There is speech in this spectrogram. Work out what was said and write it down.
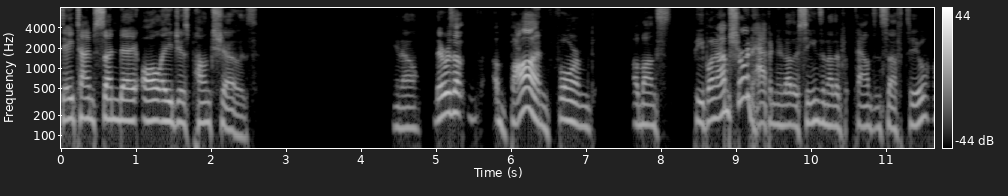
daytime Sunday all ages punk shows. You know, there was a a bond formed amongst people, and I'm sure it happened in other scenes and other towns and stuff too.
